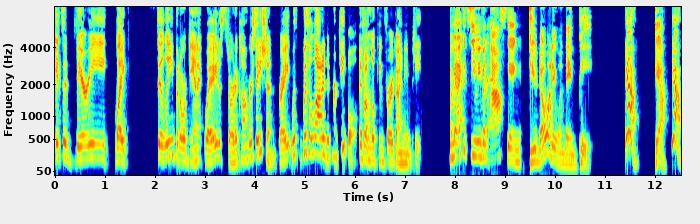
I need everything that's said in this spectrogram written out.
it's a very like silly but organic way to start a conversation, right? With with a lot of different people if I'm looking for a guy named Pete. I mean, I could see you even asking, "Do you know anyone named Pete?" Yeah. Yeah. Yeah.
